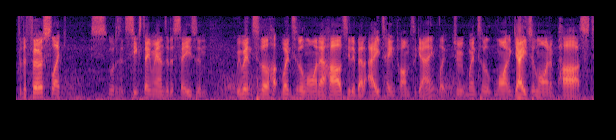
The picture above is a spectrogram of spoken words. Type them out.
for the first like what is it 16 rounds of the season. We went to the went to the line. Our halves did about 18 times a game. Like went to the line, engaged the line, and passed.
